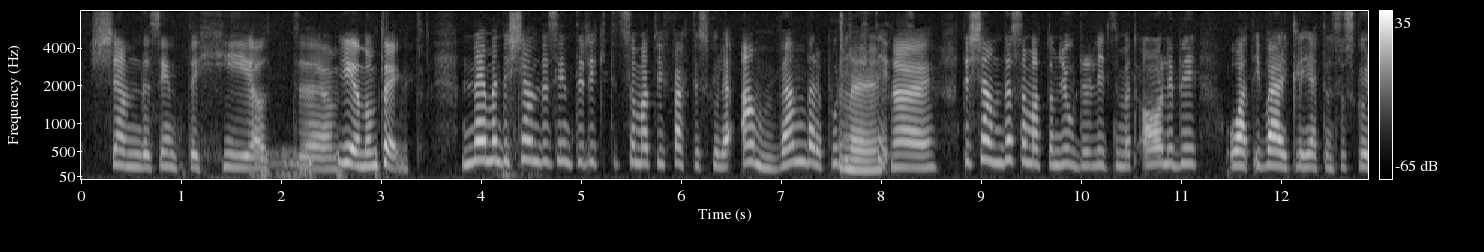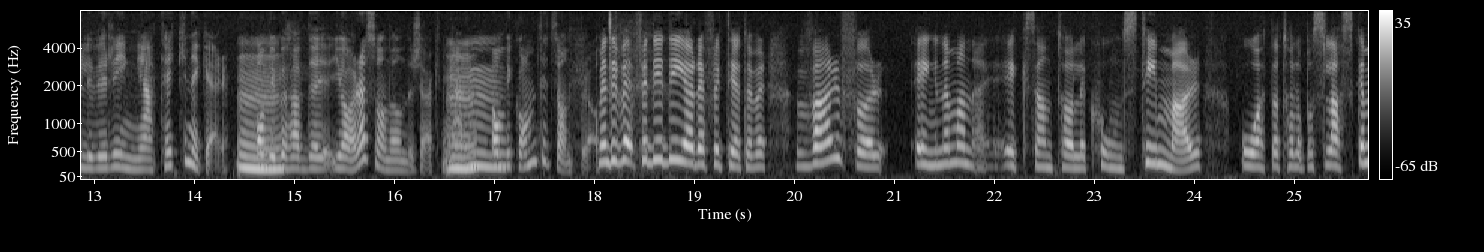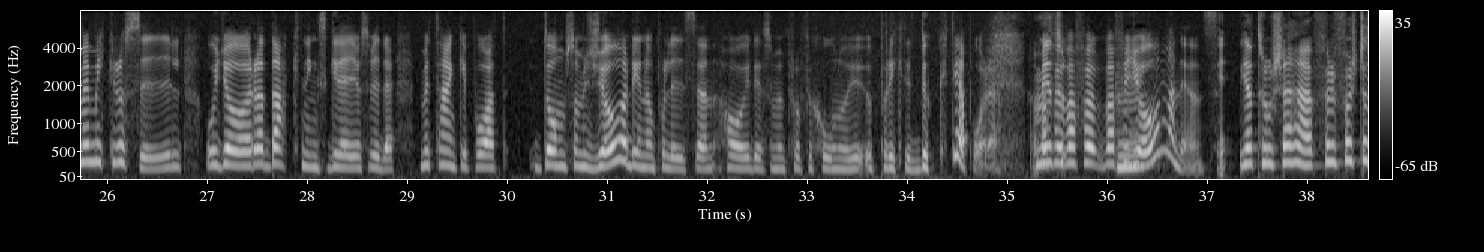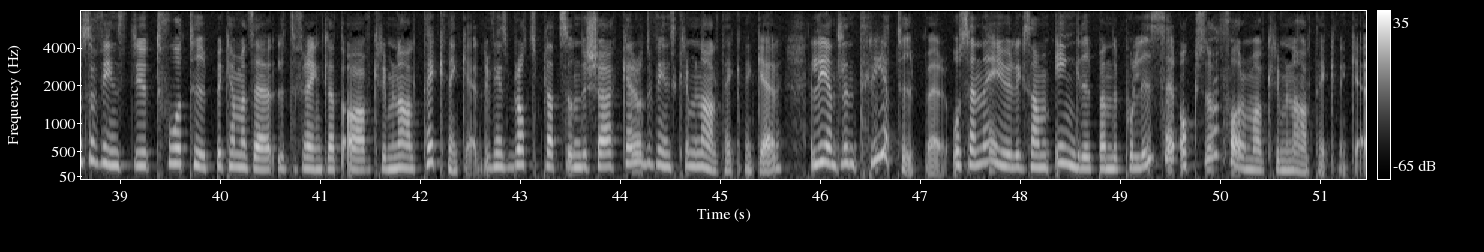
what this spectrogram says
kändes inte helt... Eh... Genomtänkt? Nej, men det kändes inte riktigt som att vi faktiskt skulle använda det på Nej. riktigt. Nej. Det kändes som att de gjorde det lite som ett alibi och att i verkligheten så skulle vi ringa tekniker om vi behövde göra sådana undersökningar. Om vi kom till ett sånt brott. Men det, för det är det jag reflekterat över. Varför ägnar man x antal lektionstimmar åt att hålla på och slaska med mikrosil och göra dackningsgrejer och så vidare med tanke på att de som gör det inom polisen har ju det som en profession och är på riktigt duktiga på det. Ja, varför tror- varför, varför gör man det ens? Jag tror så här, för det första så finns det ju två typer kan man säga lite förenklat av kriminaltekniker. Det finns brottsplatsundersökare och det finns kriminaltekniker. Eller egentligen tre typer. Och sen är ju liksom ingripande poliser också en form av kriminaltekniker.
